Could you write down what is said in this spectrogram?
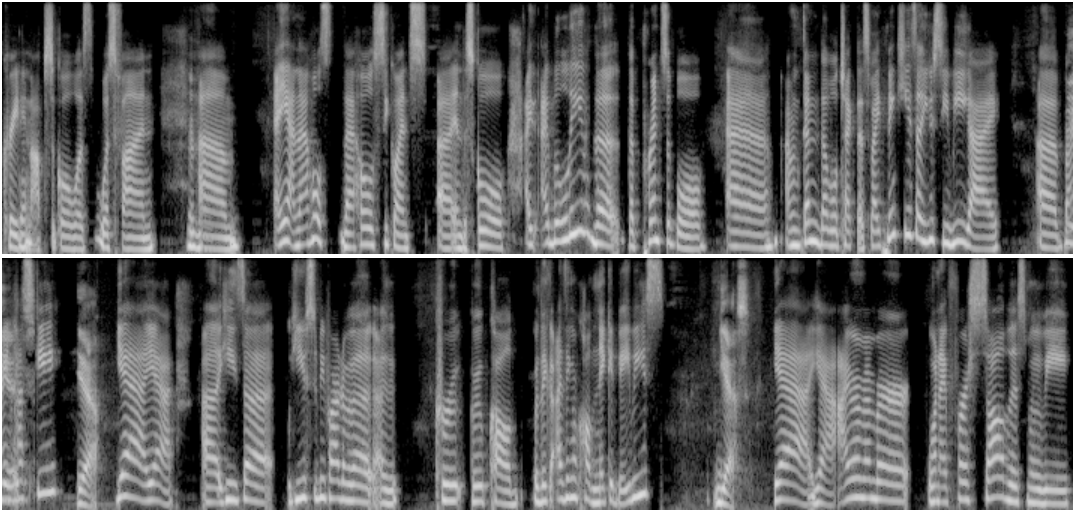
creating an obstacle was was fun. Mhm. um and yeah and that whole that whole sequence uh in the school i i believe the the principal uh i'm gonna double check this but i think he's a ucb guy uh brian Huskey yeah. yeah yeah uh he's uh he used to be part of a, a crew group called were they i think we're called naked babies Yes. yeah, yeah. I remember when I first saw this movie,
